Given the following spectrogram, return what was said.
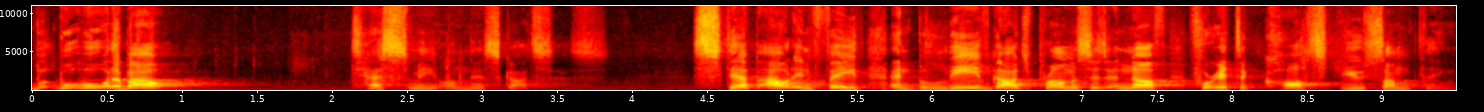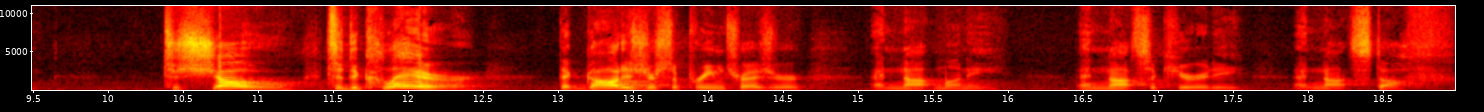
But what about test me on this? God says. Step out in faith and believe God's promises enough for it to cost you something. To show, to declare that God is your supreme treasure and not money and not security and not stuff.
